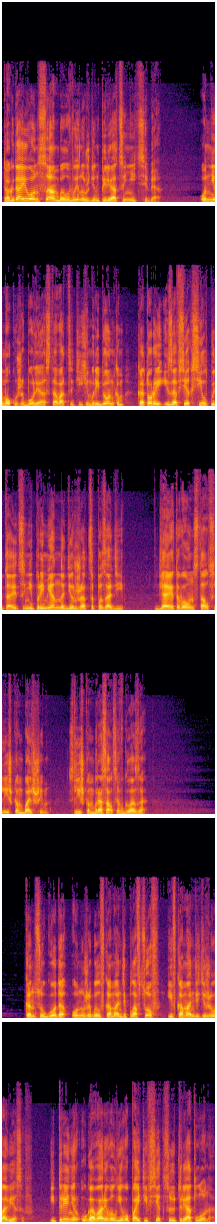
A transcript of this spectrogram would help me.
Тогда и он сам был вынужден переоценить себя. Он не мог уже более оставаться тихим ребенком, который изо всех сил пытается непременно держаться позади. Для этого он стал слишком большим, слишком бросался в глаза. К концу года он уже был в команде пловцов и в команде тяжеловесов, и тренер уговаривал его пойти в секцию триатлона.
